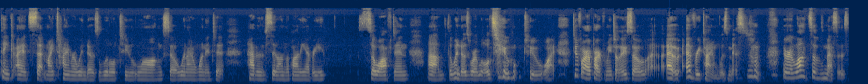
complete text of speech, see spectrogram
think I had set my timer windows a little too long, so when I wanted to have him sit on the potty every so often. Um, the windows were a little too too wide, too far apart from each other, so uh, every time was missed. there were lots of messes.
